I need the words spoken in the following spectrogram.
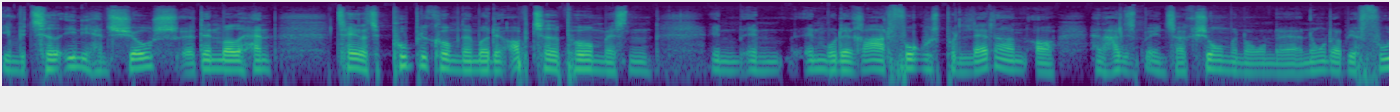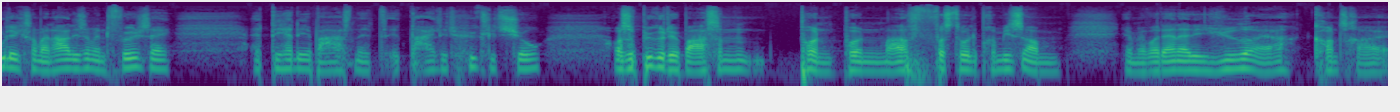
inviteret ind i hans shows. Øh, den måde, han taler til publikum, den måde, det er optaget på med sådan en, en, en moderat fokus på latteren, og han har ligesom interaktion med nogen, øh, nogen der bliver fulde, så man har ligesom en følelse af, at det her det er bare sådan et, et dejligt, hyggeligt show. Og så bygger det jo bare sådan på en, på en meget forståelig præmis om, jamen, hvordan er det, jyder er kontra øh,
